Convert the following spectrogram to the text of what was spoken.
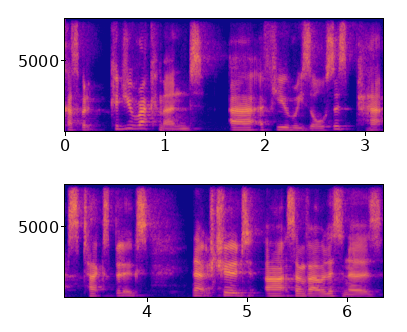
Kacper, could you recommend uh, a few resources, perhaps textbooks? Now, should uh, some of our listeners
